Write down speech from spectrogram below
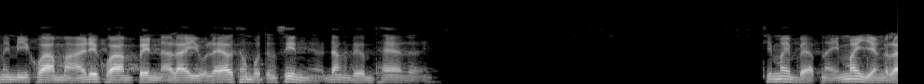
ไม่มีความหมายด้วยความเป็นอะไรอยู่แล้ว ทั้งหมดทั้งสิ้นเนี่ยดั้งเดิมแท้เลย ที่ไม่แบบไหนไม่อย่างไร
